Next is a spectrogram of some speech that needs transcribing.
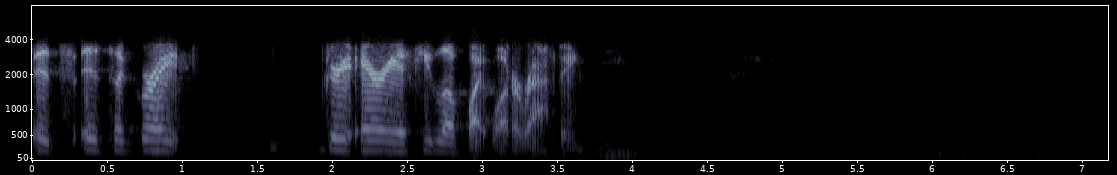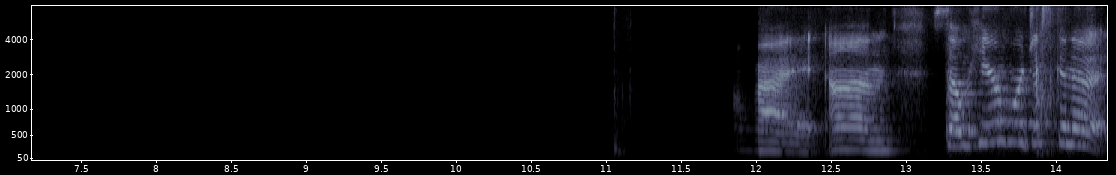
it's, it's a great, great area if you love whitewater rafting. Right. Um, so here we're just going to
